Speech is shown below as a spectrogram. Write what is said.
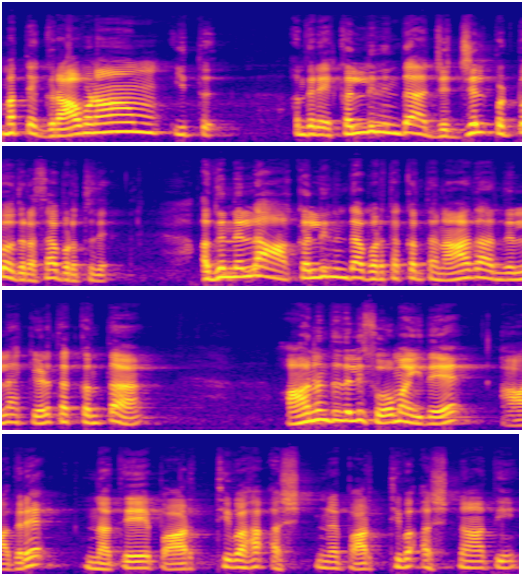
ಮತ್ತು ಗ್ರಾವಣಾಂ ಇತ್ ಅಂದರೆ ಕಲ್ಲಿನಿಂದ ಜಜ್ಜಲ್ಪಟ್ಟು ಅದು ರಸ ಬರುತ್ತದೆ. ಅದನ್ನೆಲ್ಲ ಆ ಕಲ್ಲಿನಿಂದ ಬರತಕ್ಕಂಥ ನಾದ ಅದನ್ನೆಲ್ಲ ಕೇಳ್ತಕ್ಕಂಥ ಆನಂದದಲ್ಲಿ ಸೋಮ ಇದೆ, ಆದರೆ ನತೆ ಪಾರ್ಥಿವ ಅಶ್ನ, ಪಾರ್ಥಿವ ಅಶ್ನಾತಿ.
